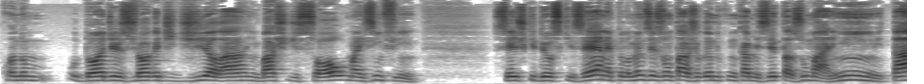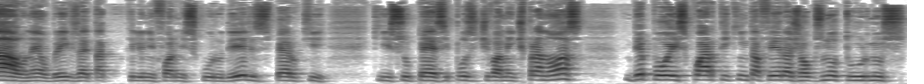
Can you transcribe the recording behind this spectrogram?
quando o Dodgers joga de dia lá, embaixo de sol, mas enfim seja o que Deus quiser, né? Pelo menos eles vão estar jogando com camiseta azul marinho e tal, né? O Braves vai estar com aquele uniforme escuro deles. Espero que, que isso pese positivamente para nós. Depois, quarta e quinta-feira, jogos noturnos.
